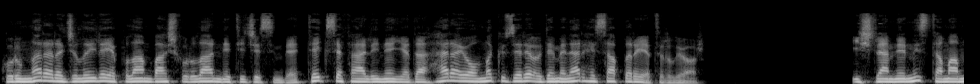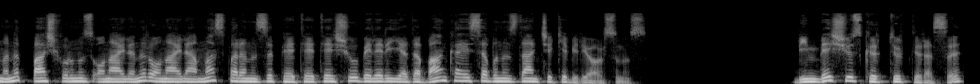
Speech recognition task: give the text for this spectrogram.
Kurumlar aracılığıyla yapılan başvurular neticesinde tek seferliğine ya da her ay olmak üzere ödemeler hesaplara yatırılıyor. İşlemleriniz tamamlanıp başvurunuz onaylanır onaylanmaz paranızı PTT şubeleri ya da banka hesabınızdan çekebiliyorsunuz. 1540 Türk Lirası,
